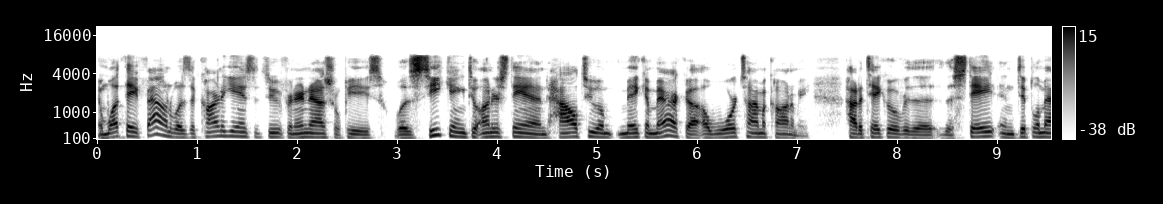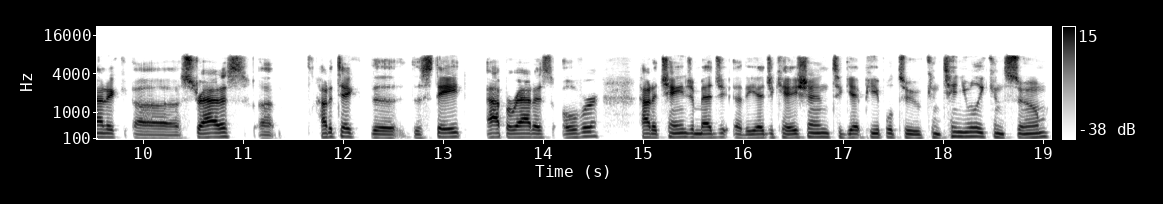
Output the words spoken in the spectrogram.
And what they found was the Carnegie Institute for International Peace was seeking to understand how to um, make America a wartime economy, how to take over the, the state and diplomatic uh, stratus, uh, how to take the, the state apparatus over, how to change the education to get people to continually consume,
